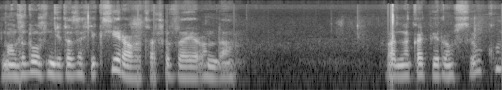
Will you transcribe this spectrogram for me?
Но он же должен где-то зафиксироваться. Что за ерунда? Ладно, копируем ссылку.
